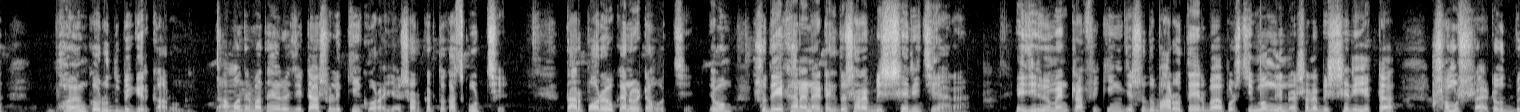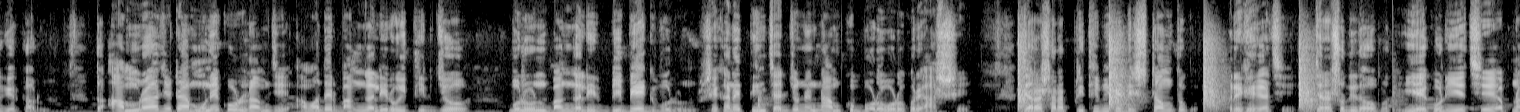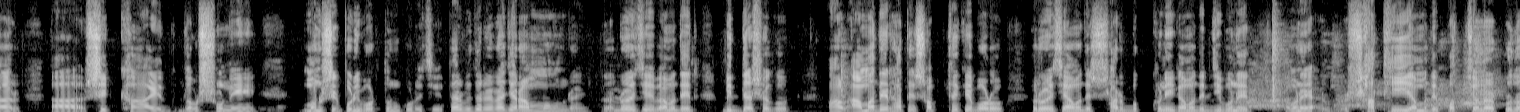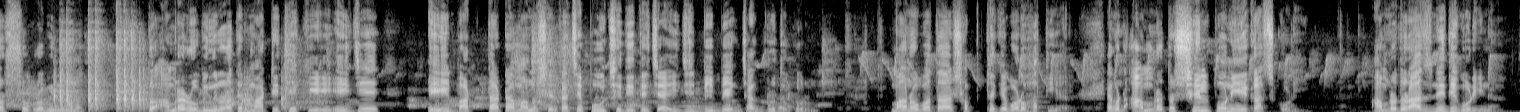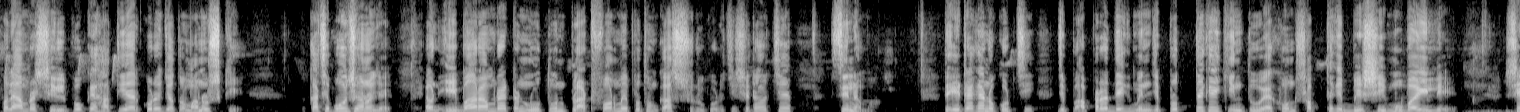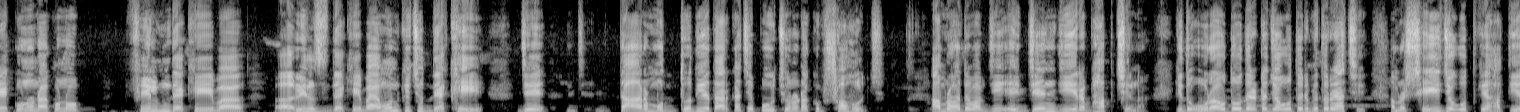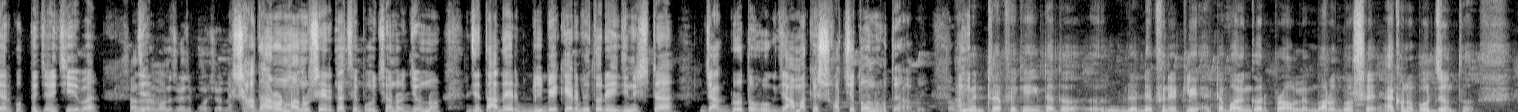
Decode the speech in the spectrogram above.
ভয়ঙ্কর উদ্বেগের কারণ। আমাদের মাথায় হলো যেটা আসলে কি করা যায়? সরকার তো কাজ করছে। তারপরেও কেন এটা হচ্ছে? এবং শুধু এখানে না, এটা কিন্তু সারা বিশ্বেরই চেহারা। এই যে হিউম্যান ট্রাফিকিং যে শুধু ভারতের বা পশ্চিমবঙ্গের না সারা বিশ্বেরই একটা সমস্যা, একটা উদ্বেগের কারণ। তো আমরা যেটা মনে করলাম যে আমাদের বাঙালির ঐতিহ্য বলুন, বাঙালির বিবেক বলুন, সেখানে তিন চারজনের নাম খুব বড় বড় করে আসে। যারা সারা পৃথিবীতে দৃষ্টান্ত রেখে গেছে, যারা সতীদাহ ইয়ে করিয়েছে আপনার শিক্ষায়, দর্শনে মানুষের পরিবর্তন করেছে, তার ভিতরে রাজা রামমোহন রায় রয়েছে আমাদের বিদ্যাসাগর। আর আমাদের হাতে সব থেকে বড় রয়েছে আমাদের সার্বক্ষণিক আমাদের জীবনের মানে সাথী আমাদের পথ চলার প্রদর্শক রবীন্দ্রনাথ। তো আমরা রবীন্দ্রনাথের মাটি থেকে এই যে, এই বার্তাটা মানুষের কাছে পৌঁছে দিতে চাই যে, বিবেক জাগ্রত করুন। মানবতা সব থেকে বড় হাতিয়ার। এখন আমরা তো শিল্প নিয়ে কাজ করি। আমরা তো রাজনীতি করি না। ফলে আমরা শিল্পকে হাতিয়ার করে যত মানুষকে কাছে পৌঁছানো যায়। এখন এবার আমরা একটা নতুন প্ল্যাটফর্মে প্রথম কাজ শুরু করেছি, সেটা হচ্ছে সিনেমা তো এটা কেন করছি? যে আপনারা দেখবেন যে প্রত্যেকেই কিন্তু এখন সব থেকে বেশি মোবাইলে সে কোনো না কোনো ফিল্ম দেখে বা রিলস দেখে বা এমন কিছু দেখে যে তার মধ্য দিয়ে তার কাছে পৌঁছানোটা খুব সহজ। আমরা হয়তো ভাবছি এই জেন জি এরা ভাবছে না কিন্তু ওরাও তো ওদের একটা জগতের ভেতরে আছে। আমরা সেই জগৎকে হাতিয়ার করতে চাইছি এবার সাধারণ মানুষের কাছে সাধারণ মানুষের কাছে পৌঁছানোর জন্য যে তাদের বিবেকের ভিতরে এই জিনিসটা জাগ্রত হোক যে আমাকে সচেতন হতে হবে। হিউম্যান ট্রাফিকিংটা তো ডেফিনেটলি একটা ভয়ঙ্কর প্রবলেম ভারতবর্ষে এখনও পর্যন্ত।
